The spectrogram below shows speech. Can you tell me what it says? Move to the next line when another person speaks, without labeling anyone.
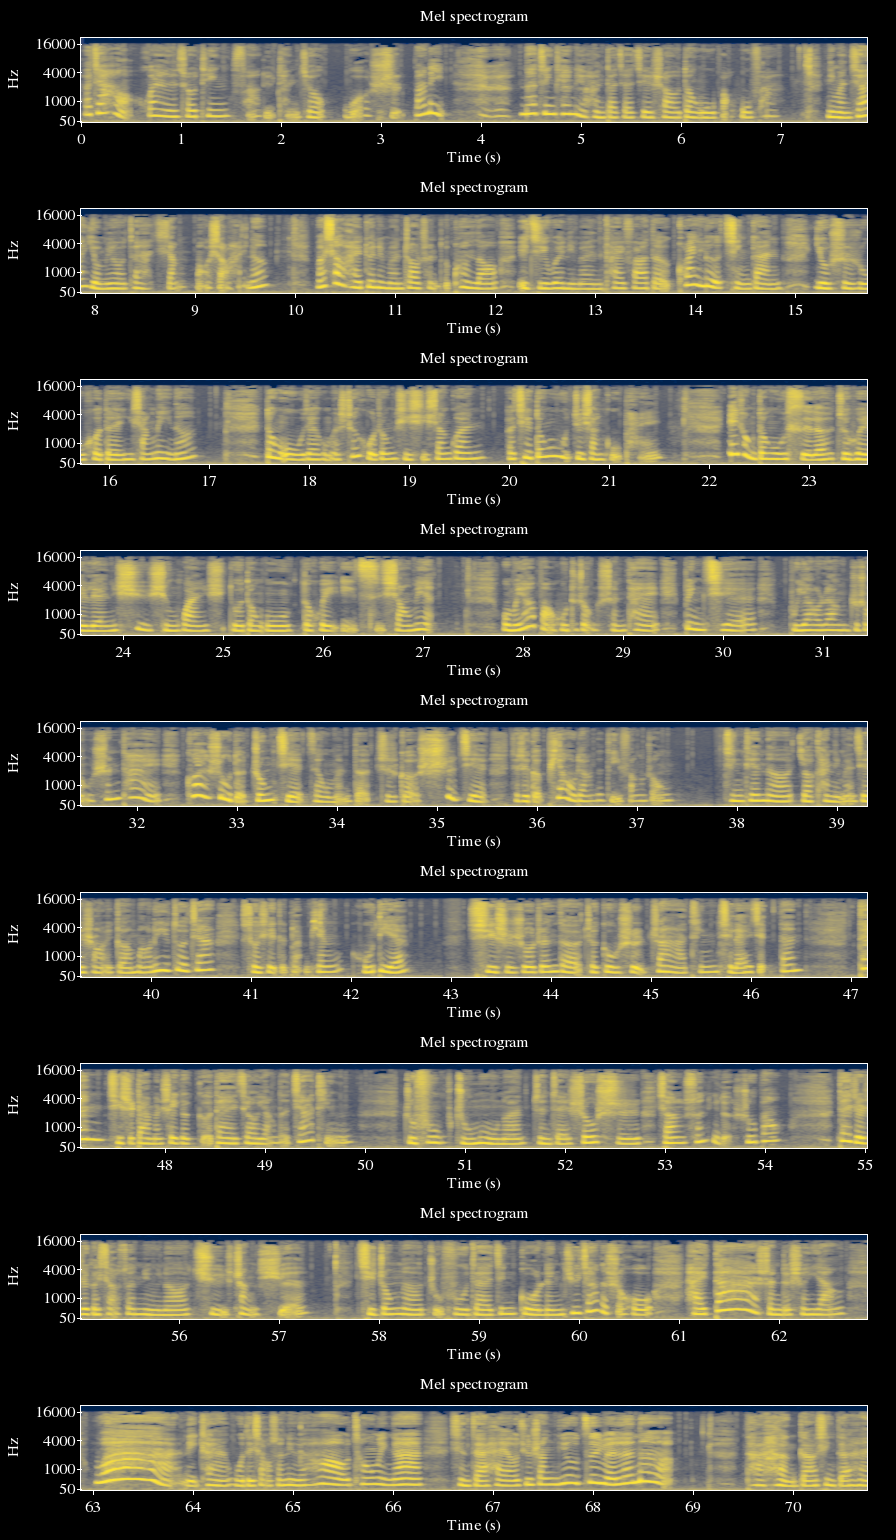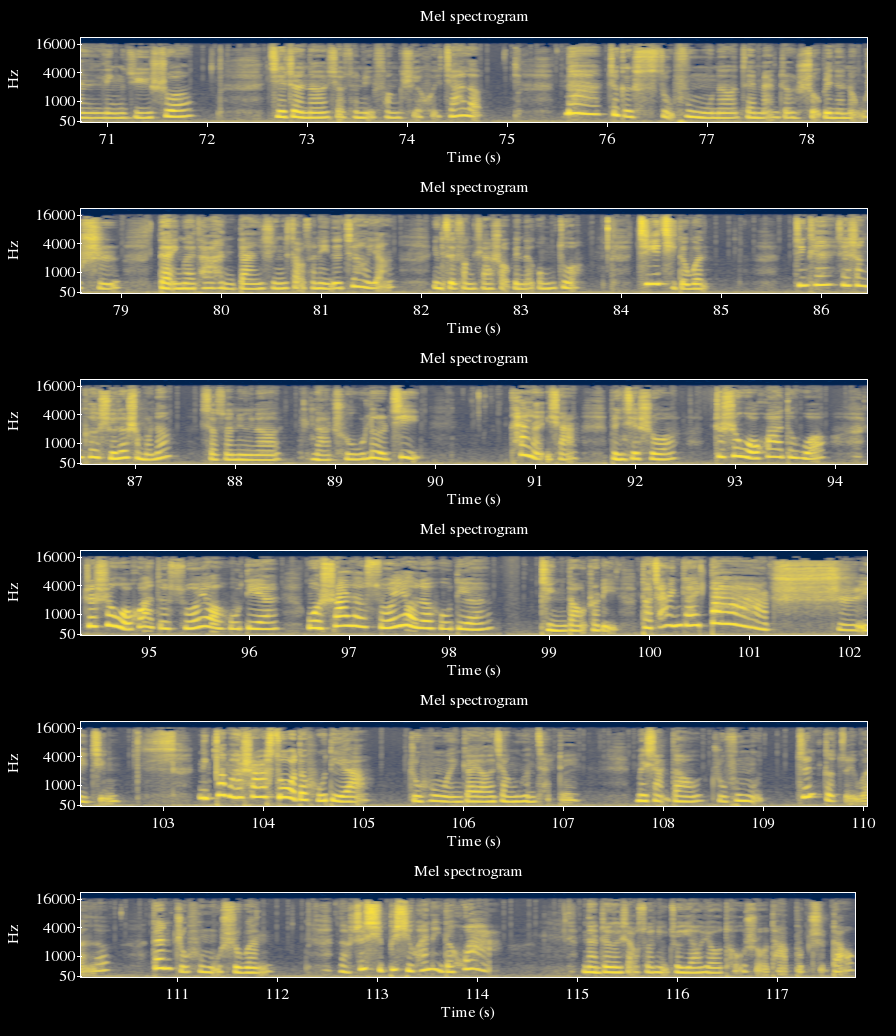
大家好，欢迎收听法律探究，我是巴利。那今天要和大家介绍动物保护法。你们家有没有在养毛小孩呢？毛小孩对你们造成的困扰，以及为你们开发的快乐情感，又是如何的影响你呢？动物在我们生活中息息相关，而且动物就像骨牌，一种动物死了，就会连续循环，许多动物都会以此消灭。我们要保护这种生态，并且不要让这种生态快速的终结在我们的这个世界，在这个漂亮的地方中。今天呢，要看你们介绍一个毛利作家所写的短篇《蝴蝶》。其实说真的，这故事乍听起来简单，但其实他们是一个隔代教养的家庭。祖父祖母呢，正在收拾小孙女的书包，带着这个小孙女呢去上学。其中呢，祖父在经过邻居家的时候，还大声的宣扬：“哇，你看我的小孙女好聪明啊，现在还要去上幼稚园了呢。”他很高兴的和邻居说。接着呢，小孙女放学回家了。那这个祖父母呢，在忙着手边的农事，但因为他很担心小孙女的教养，因此放下手边的工作，积极的问：“今天在上课学了什么呢？”小孙女呢，拿出乐记，看了一下，并且说：“这是我画的，我这是我画的所有蝴蝶，我杀了所有的蝴蝶。”听到这里，大家应该大吃一惊：“你干嘛杀所有的蝴蝶啊？”祖父母应该要降温才对。没想到祖父母真的追问了，但祖父母是问：“老师喜不喜欢你的画？”那这个小孙女就摇摇头说：“她不知道。”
